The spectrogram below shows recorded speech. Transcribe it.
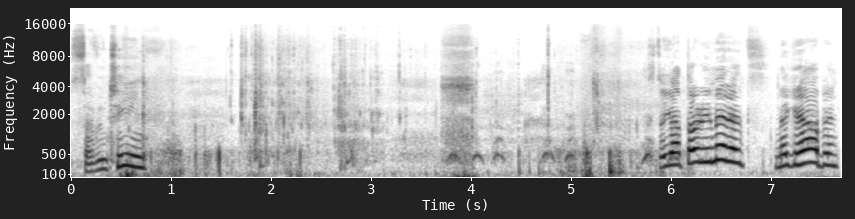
seventeen. Still got thirty minutes. Make it happen.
